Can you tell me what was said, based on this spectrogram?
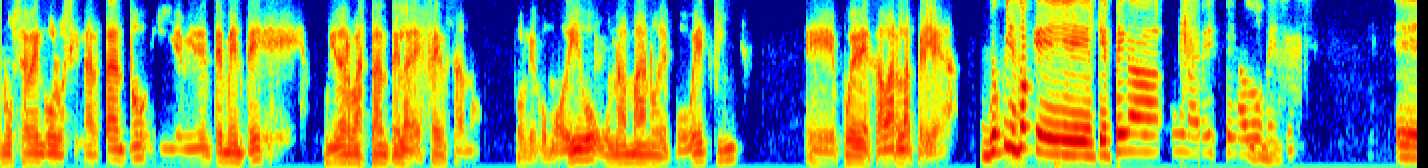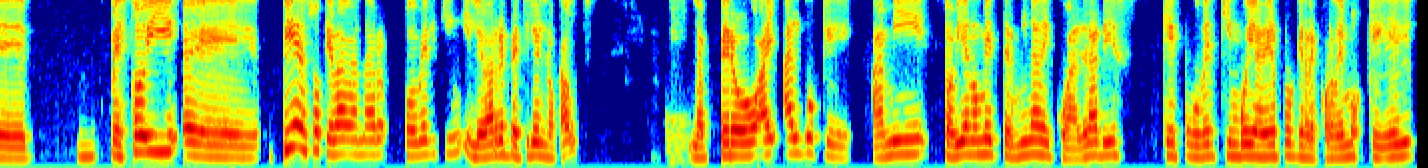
no se va a engolosinar tanto y evidentemente eh, cuidar bastante la defensa, ¿no? Porque como digo, una mano de Povetkin eh, puede acabar la pelea. Yo pienso que el que pega una vez pega dos veces. Eh, me estoy, pienso que va a ganar Povetkin y le va a repetir el knockout. pero hay algo que a mí todavía no me termina de cuadrar es qué Povetkin voy a ver porque recordemos que él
